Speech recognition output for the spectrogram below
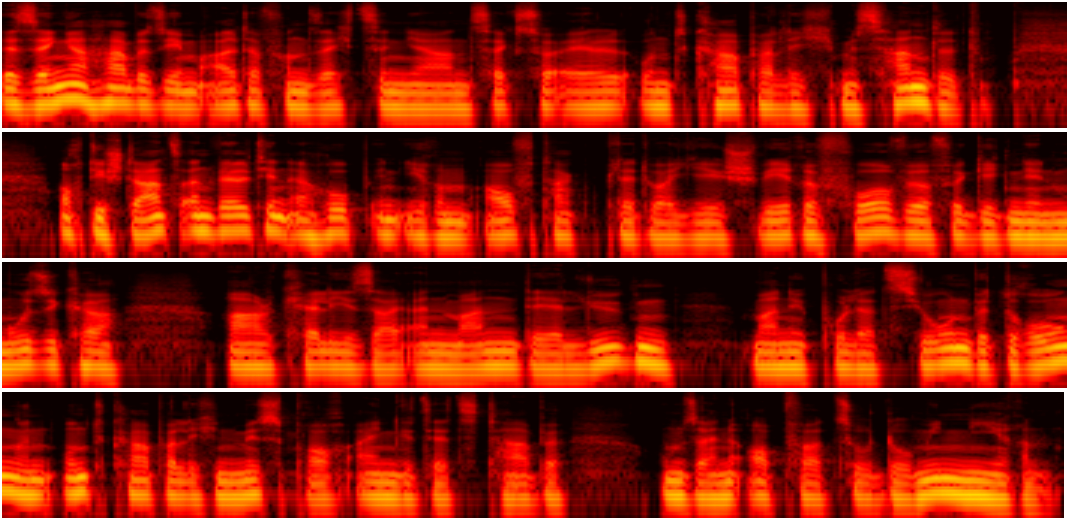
der Sänger habe sie im Alter von 16 Jahren sexuell und körperlich misshandelt. Auch die Staatsanwältin erhob in ihrem Auftaktplädoyer schwere Vorwürfe gegen den Musiker. R. Kelly sei ein Mann, der Lügen, Manipulation, Bedrohungen und körperlichen Missbrauch eingesetzt habe, um seine Opfer zu dominieren.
